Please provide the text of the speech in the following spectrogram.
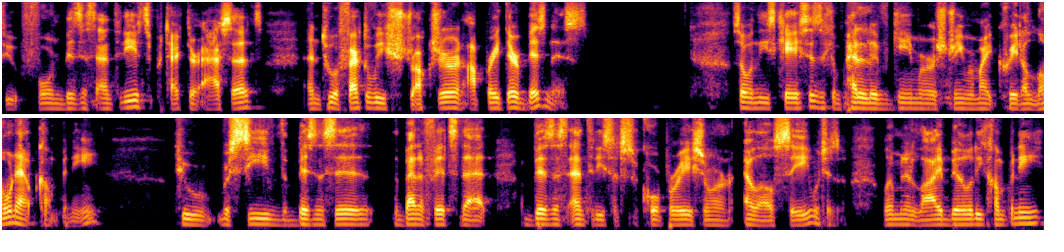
to form business entities to protect their assets and to effectively structure and operate their business. So, in these cases, a competitive gamer or streamer might create a loan out company to receive the businesses the benefits that a business entity such as a corporation or an LLC, which is a limited liability company,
